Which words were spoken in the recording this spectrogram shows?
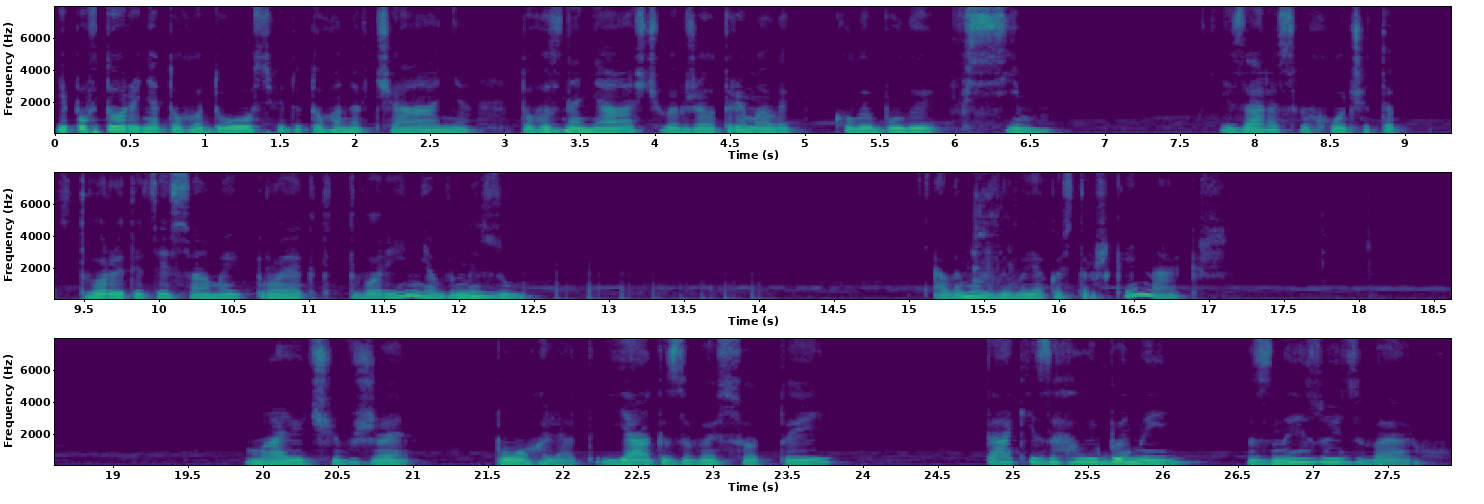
І повторення того досвіду, того навчання, того знання, що ви вже отримали, коли були всім. І зараз ви хочете створити цей самий проєкт творіння внизу але, можливо, якось трошки інакше. Маючи вже погляд як з висоти, так і з глибини, знизу і зверху.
